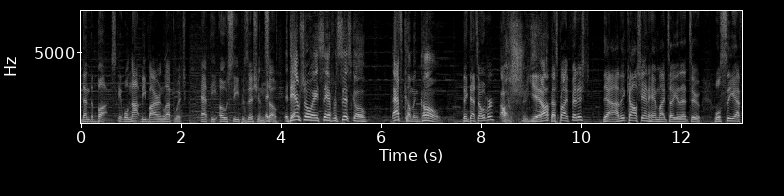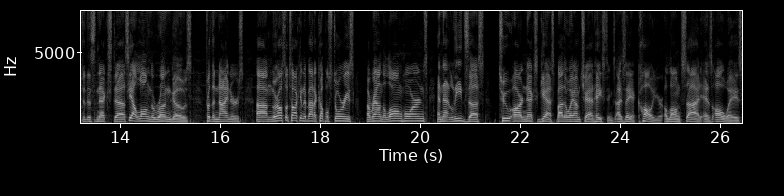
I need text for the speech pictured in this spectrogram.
than the Bucs. It will not be Byron Leftwich at the OC position. So, it, it damn sure ain't San Francisco. That's coming gone. think that's over? Oh, sh- yeah. That's probably finished. Yeah, I think Kyle Shanahan might tell you that too. We'll see after this next, uh, see how long the run goes for the Niners. Um, we're also talking about a couple stories around the Longhorns, and that leads us to our next guest. By the way, I'm Chad Hastings, Isaiah Collier, alongside as always,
